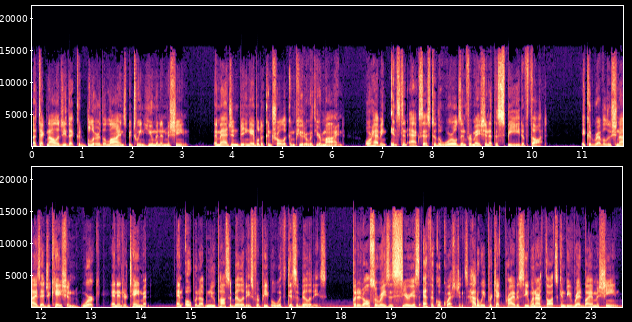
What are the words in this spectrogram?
a technology that could blur the lines between human and machine. Imagine being able to control a computer with your mind, or having instant access to the world's information at the speed of thought. It could revolutionize education, work, and entertainment, and open up new possibilities for people with disabilities. But it also raises serious ethical questions. How do we protect privacy when our thoughts can be read by a machine?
